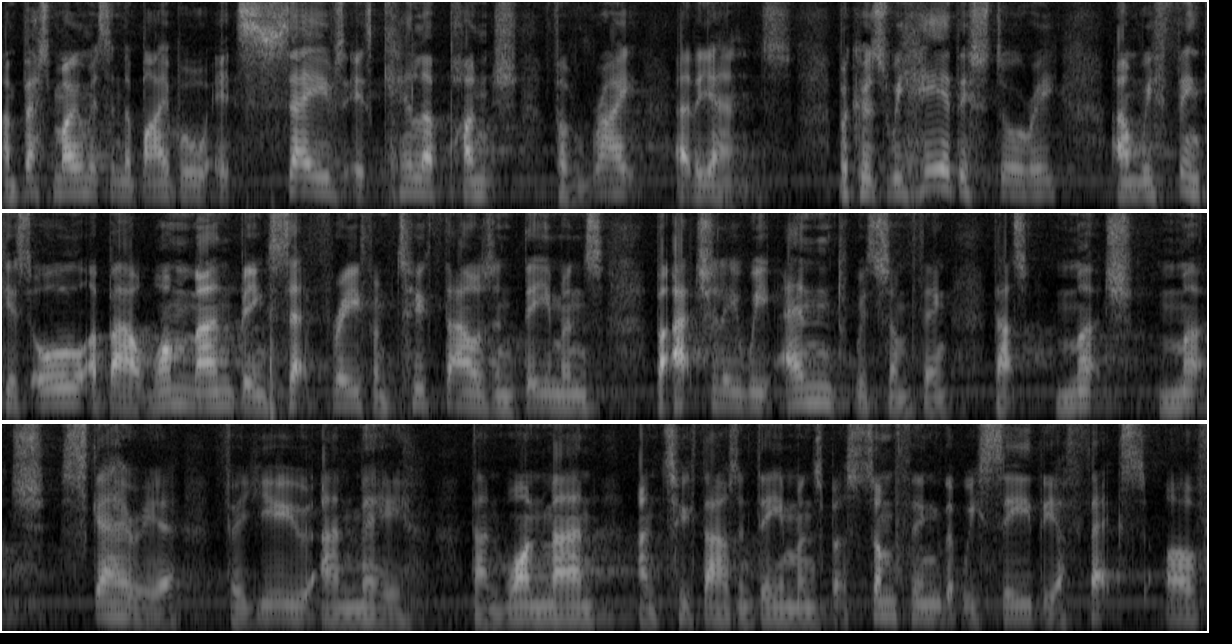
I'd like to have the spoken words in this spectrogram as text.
and best moments in the Bible, it saves its killer punch for right at the end. Because we hear this story and we think it's all about one man being set free from 2,000 demons, but actually we end with something that's much, much scarier for you and me than one man and 2,000 demons, but something that we see the effects of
